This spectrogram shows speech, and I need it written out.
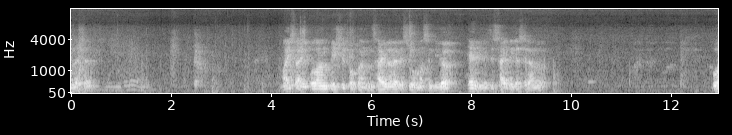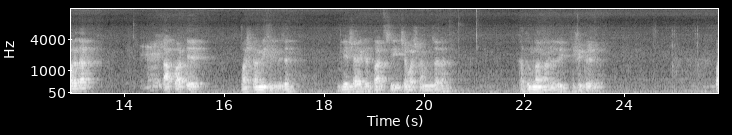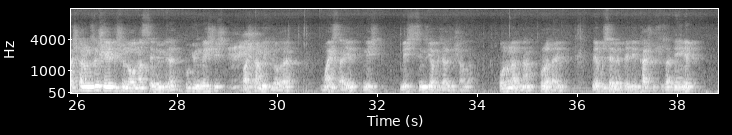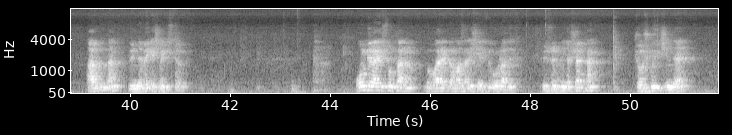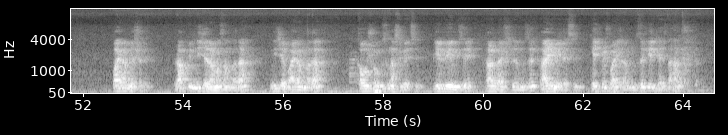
vatandaşlarım. Mayıs ayı olan beşli toplantımız hayırlara vesile olmasın diyor. Her birinizi saygıyla selamlıyorum. Bu arada AK Parti Başkan Vekilimize, Milliyetçi Hareket Partisi ilçe başkanımıza da katılımlarından dolayı teşekkür ediyorum. Başkanımızın şehir dışında olması sebebiyle bugün meclis başkan vekili olarak Mayıs ayı mec- meclisimizi yapacağız inşallah. Onun adına buradayım ve bu sebeple birkaç hususa değinip ardından gündeme geçmek istiyorum. 11 ayın sultanın mübarek Ramazan-ı Şerif'i uğurladık. Hüzününü yaşarken coşku içinde bayram yaşadık. Rabbim nice Ramazanlara, nice bayramlara kavuşmamızı nasip etsin. Birliğimizi, kardeşliğimizi daim eylesin. Geçmiş bayramımızı bir kez daha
